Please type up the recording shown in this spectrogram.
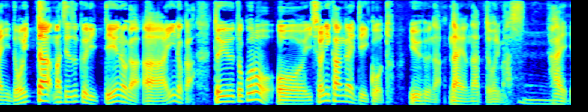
際にどういった街づくりっていうのがあーいいのかというところをお一緒に考えていこうというふうな内容になっております。はい。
